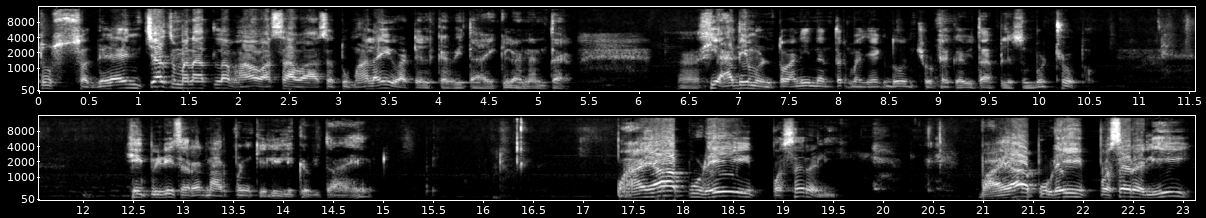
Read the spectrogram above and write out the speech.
तो सगळ्यांच्याच मनातला भाव असावा असं तुम्हालाही वाटेल कविता ऐकल्यानंतर. ही आधी म्हणतो आणि नंतर माझ्या एक दोन छोट्या कविता आपल्यासमोर ठेवतो. ही पिढी सरांना अर्पण केलेली कविता आहे. पाया पुढे पसरली. पाया पुढे पसरली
